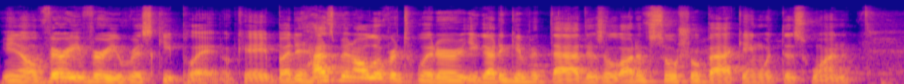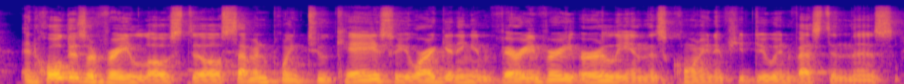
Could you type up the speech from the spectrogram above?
you know, very, very risky play, okay? But it has been all over Twitter. You got to give it that. There's a lot of social backing with this one. And holders are very low still, 7.2K. So you are getting in very, very early in this coin if you do invest in this.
